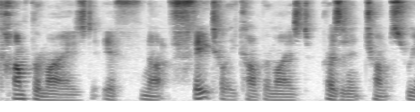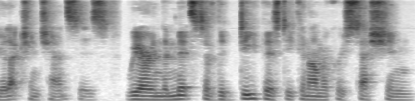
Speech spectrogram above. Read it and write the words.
compromised, if not fatally compromised, President Trump's reelection chances. We are in the midst of the deepest economic recession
